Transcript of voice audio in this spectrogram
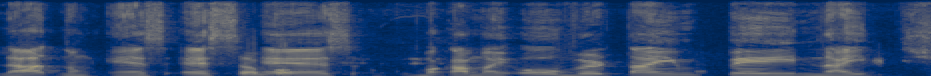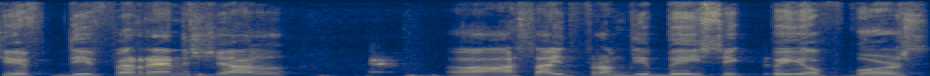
lahat ng SSS, baka may overtime pay, night shift differential, uh, aside from the basic pay of course.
